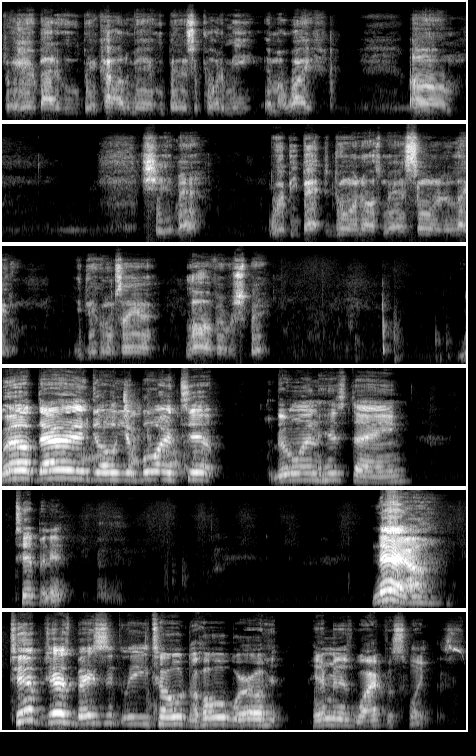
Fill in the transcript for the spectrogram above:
for everybody who's been calling me, who's been in support of me and my wife. Um, shit, man. We'll be back to doing us, man, sooner than later. You dig what I'm saying? Love and respect. Well, there you go, your boy Tip doing his thing, tipping it. Now, Tip just basically told the whole world him and his wife are swingers.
